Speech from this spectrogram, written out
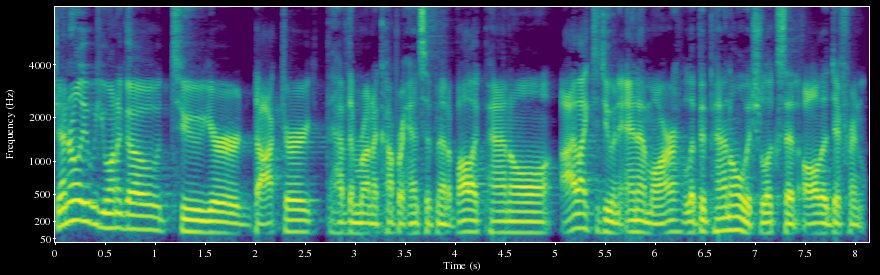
Generally, you want to go to your doctor, have them run a comprehensive metabolic panel. I like to do an NMR lipid panel, which looks at all the different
